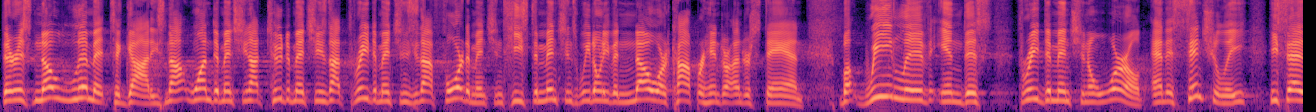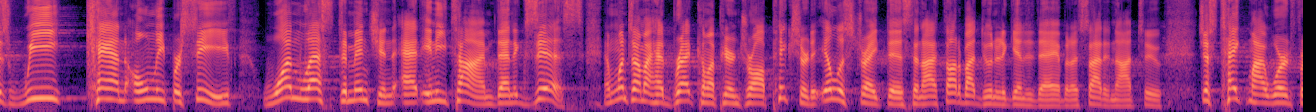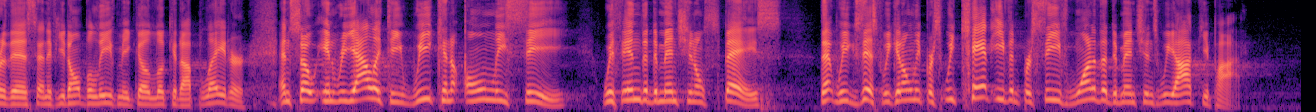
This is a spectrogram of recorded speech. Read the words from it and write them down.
There is no limit to God. He's not one dimension, he's not two dimensions, he's not three dimensions, he's not four dimensions. He's dimensions we don't even know or comprehend or understand. But we live in this three dimensional world. And essentially, he says, we can only perceive one less dimension at any time than exists. And one time I had Brett come up here and draw a picture to illustrate this, and I thought about doing it again today, but I decided not to. Just take my word for this, and if you don't believe me, go look it up later. And so in reality, we can only see within the dimensional space that we exist. We can only per- we can't even perceive one of the dimensions we occupy,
